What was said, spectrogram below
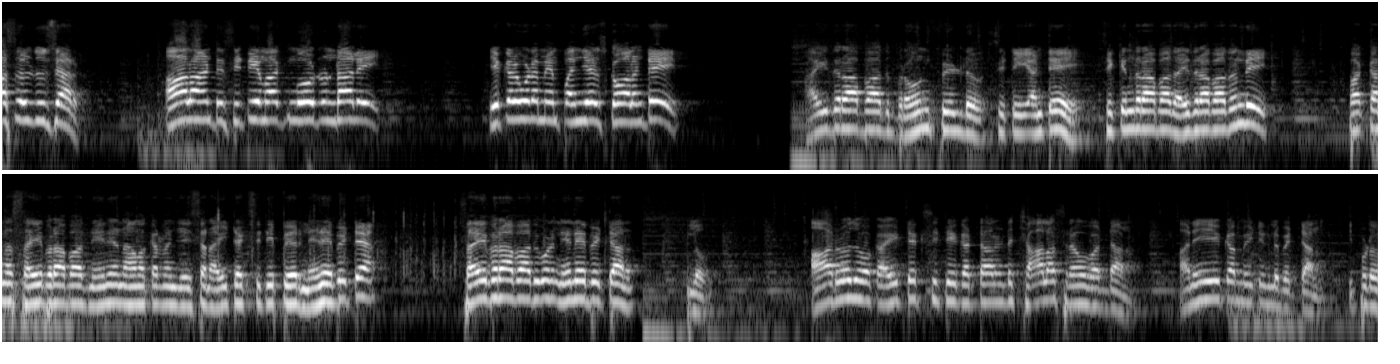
ఆశలు చూశారు. అలాంటి సిటీ మాకు ఇంకోటి ఉండాలి. ఇక్కడ కూడా మేము పనిచేసుకోవాలంటే హైదరాబాద్ బ్రౌన్ ఫీల్డ్ సిటీ అంటే సికింద్రాబాద్ హైదరాబాద్ ఉంది. పక్కన సైబరాబాద్ నేనే నామకరణం చేశాను. హైటెక్ సిటీ పేరు నేనే పెట్టా. సైబరాబాద్ కూడా నేనే పెట్టాను. లో ఆ రోజు ఒక హైటెక్ సిటీ కట్టాలంటే చాలా శ్రమ పడ్డాను అనేక మీటింగ్లు పెట్టాను. ఇప్పుడు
